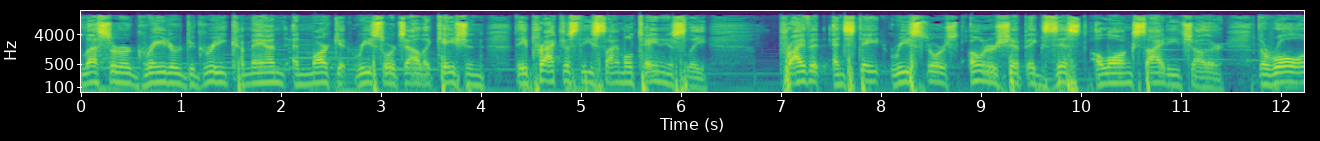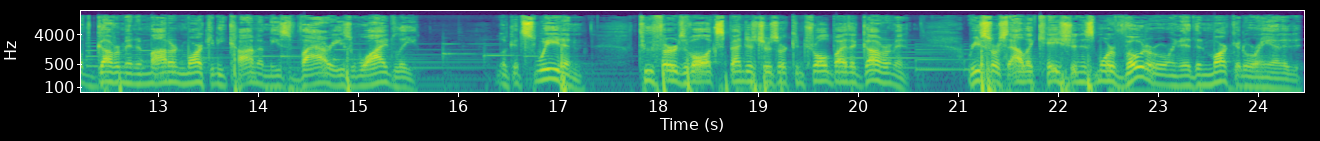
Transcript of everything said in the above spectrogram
lesser or greater degree command and market resource allocation. They practice these simultaneously. Private and state resource ownership exist alongside each other. The role of government in modern market economies varies widely. Look at Sweden. Two thirds of all expenditures are controlled by the government. Resource allocation is more voter oriented than market oriented.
